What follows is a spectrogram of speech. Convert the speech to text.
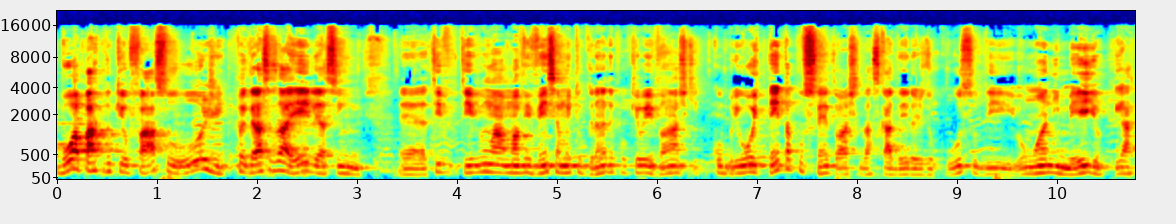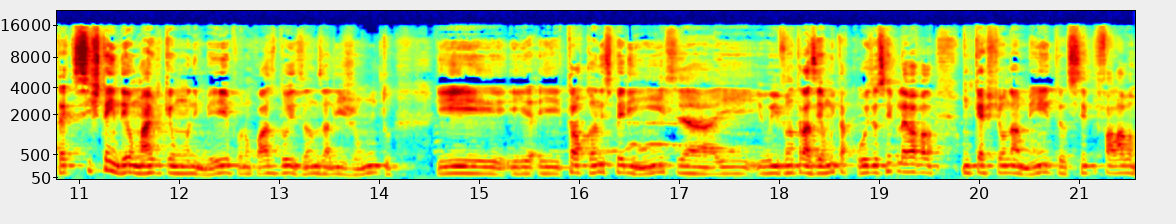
boa parte do que eu faço hoje foi graças a ele, assim, é, tive, tive uma, uma, vivência muito grande porque o Ivan acho que cobriu 80% eu acho das cadeiras do curso de um ano e meio, e até que se estendeu mais do que um ano e meio, foram quase dois anos ali junto. E, e, e, trocando experiência e, e, o Ivan trazia muita coisa. Eu sempre levava um questionamento eu sempre falava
